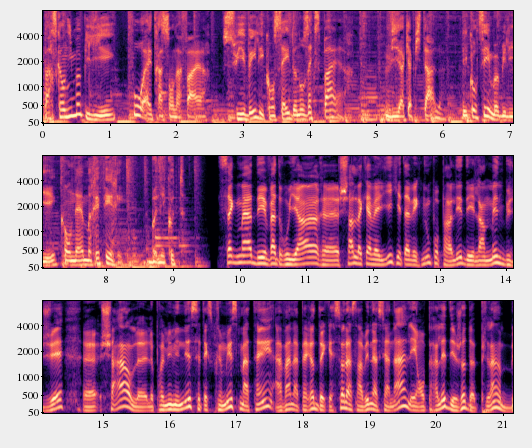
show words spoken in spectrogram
Parce qu'en immobilier, faut être à son affaire. Suivez les conseils de nos experts. Via Capital, les courtiers immobiliers qu'on aime référer. Bonne écoute. Segment des vadrouilleurs, euh, Charles Le Cavalier qui est avec nous pour parler des lendemains de budget. Euh, Charles, le premier ministre s'est exprimé ce matin avant la période de questions à l'Assemblée nationale et on parlait déjà de plan B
